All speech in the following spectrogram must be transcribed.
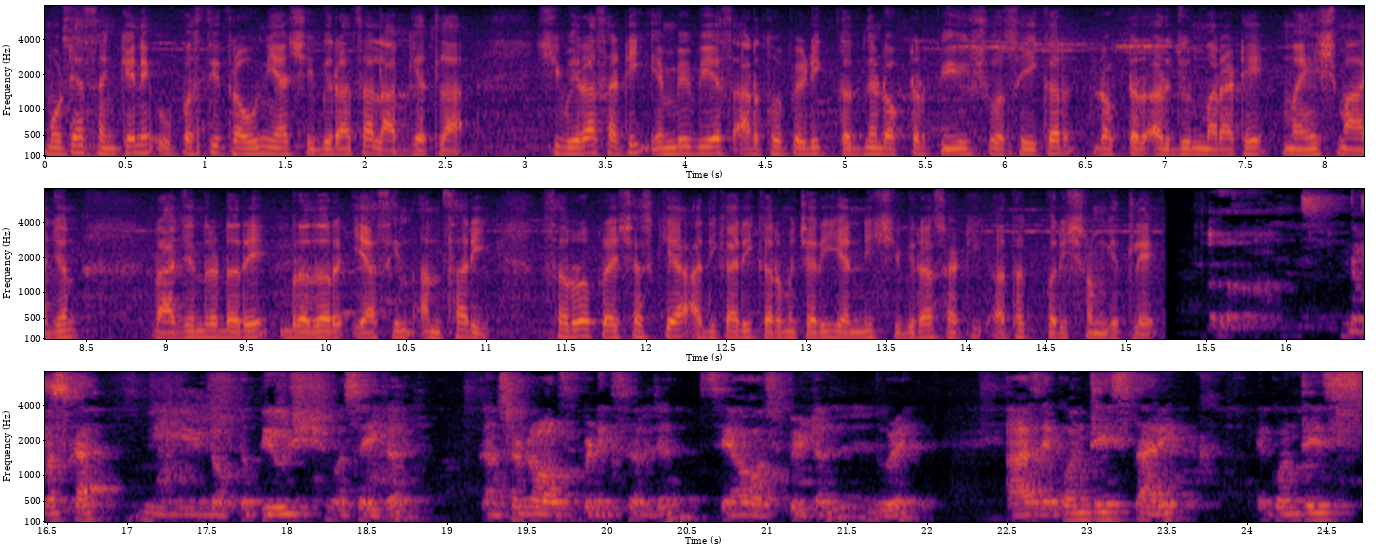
मोठ्या संख्येने उपस्थित राहून या शिबिराचा लाभ घेतला. शिबिरासाठी M B B S orthopaedic तज्ज्ञ doctor Piyush Vasaikar doctor Arjun Marathe Mahesh Mahajan Rajendra Dare brother Yasin अन्सारी सर्व प्रशासकीय अधिकारी कर्मचारी यांनी शिबिरासाठी अथक परिश्रम घेतले. नमस्कार मी doctor Piyush Vasaikar consultant orthopaedic surgeon Seva hospital Dhule. आज एकोणतीस तारीख एकोणतीस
